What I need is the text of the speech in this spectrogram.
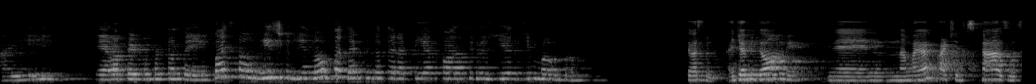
Aí ela pergunta também, quais são os riscos de não fazer fisioterapia após a cirurgia de mama? Então, assim, a de abdômen, né, na maior parte dos casos,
